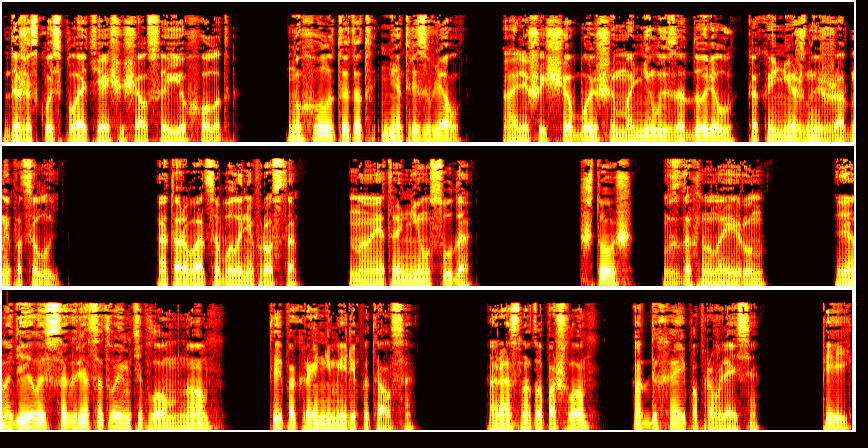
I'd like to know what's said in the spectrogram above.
Даже сквозь платье ощущался ее холод. Но холод этот не отрезвлял, а лишь еще больше манил и задорил, как и нежный жадный поцелуй. Оторваться было непросто, но это не усуда. «Что ж», — вздохнула Ирун, — «я надеялась согреться твоим теплом, но ты, по крайней мере, пытался. Раз на то пошло, отдыхай и поправляйся. Пей».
